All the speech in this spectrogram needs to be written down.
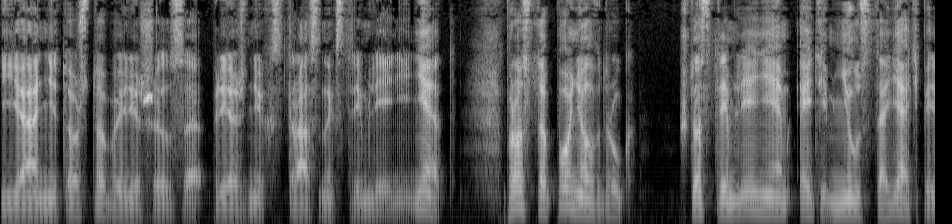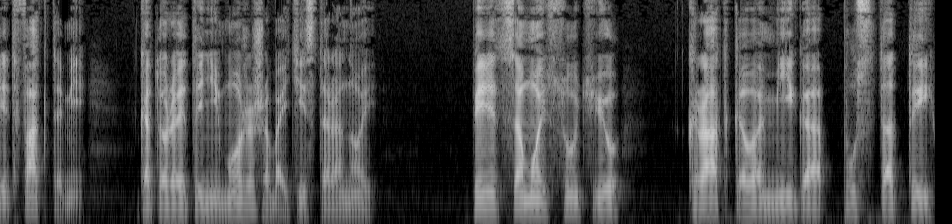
Я не то чтобы лишился прежних страстных стремлений, нет, просто понял вдруг, что стремлением этим не устоять перед фактами, которые ты не можешь обойти стороной, перед самой сутью краткого мига пустоты.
